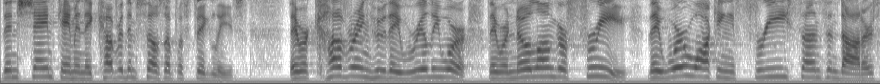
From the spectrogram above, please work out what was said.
then shame came, and they covered themselves up with fig leaves. They were covering who they really were. They were no longer free. They were walking free sons and daughters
